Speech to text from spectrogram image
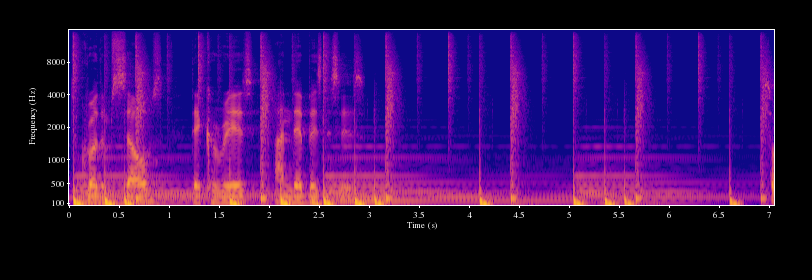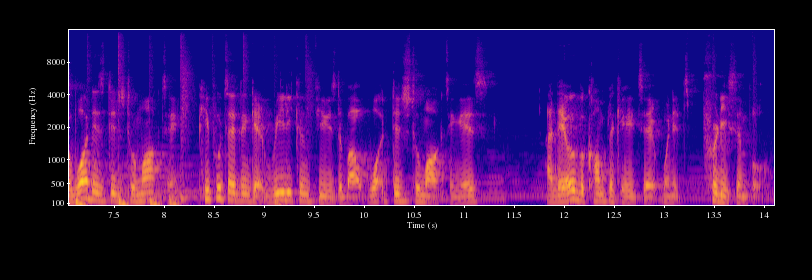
to grow themselves, their careers, and their businesses. So, what is digital marketing? People tend to get really confused about what digital marketing is, and they overcomplicate it when it's pretty simple.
